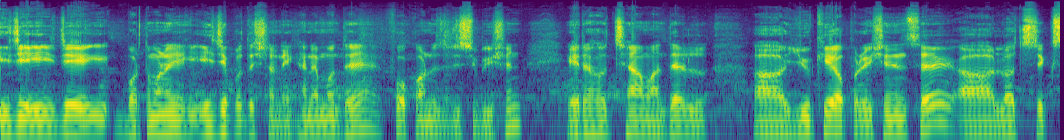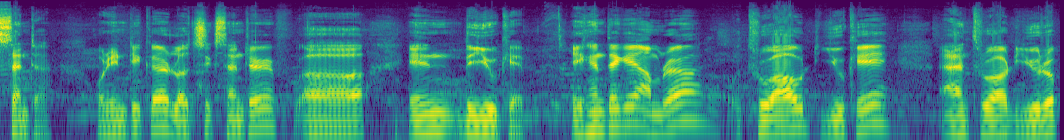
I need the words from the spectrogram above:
এই যে এই যে বর্তমানে এই যে প্রতিষ্ঠান এখানের মধ্যে ফোক অনার্স ডিস্ট্রিবিউশন এটা হচ্ছে আমাদের ইউকে অপারেশনসের লজিস্টিক্স সেন্টার ওরিয়েন্টিকার logistics centre in the UK এখান থেকে আমরা throughout UK and throughout Europe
